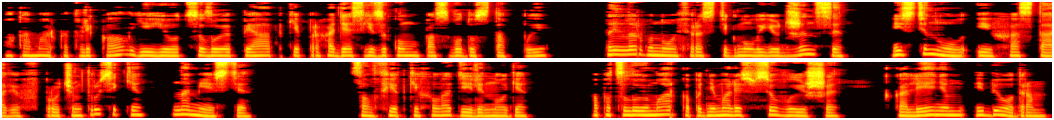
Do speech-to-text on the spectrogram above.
Пока Марк отвлекал ее, целуя пятки, проходясь языком по своду стопы, Тейлор вновь расстегнул ее джинсы и стянул их, оставив, впрочем, трусики на месте. Салфетки холодили ноги, а поцелуи Марка поднимались все выше, к коленям и бедрам.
